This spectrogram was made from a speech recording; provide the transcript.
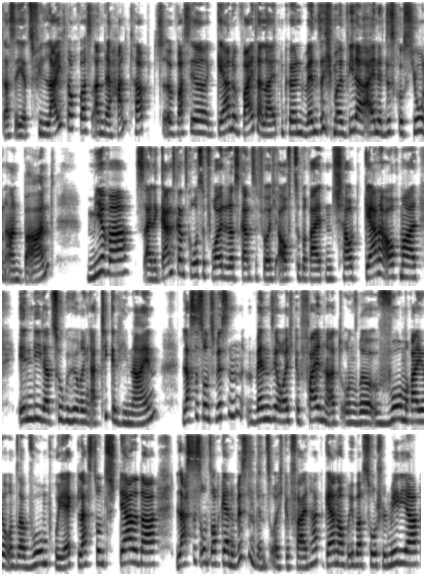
dass ihr jetzt vielleicht auch was an der Hand habt, äh, was ihr gerne weiterleiten könnt, wenn sich mal wieder eine Diskussion anbahnt. Mir war es eine ganz, ganz große Freude, das Ganze für euch aufzubereiten. Schaut gerne auch mal in die dazugehörigen Artikel hinein. Lasst es uns wissen, wenn sie euch gefallen hat, unsere Wurmreihe, unser Wurmprojekt. Lasst uns Sterne da. Lasst es uns auch gerne wissen, wenn es euch gefallen hat. Gerne auch über Social Media,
